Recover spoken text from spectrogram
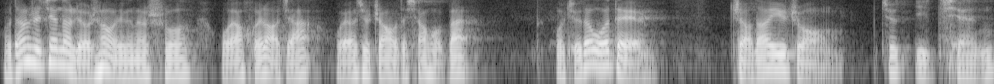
我当时见到刘畅，我就跟他说，我要回老家，我要去找我的小伙伴。我觉得我得找到一种，就以前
